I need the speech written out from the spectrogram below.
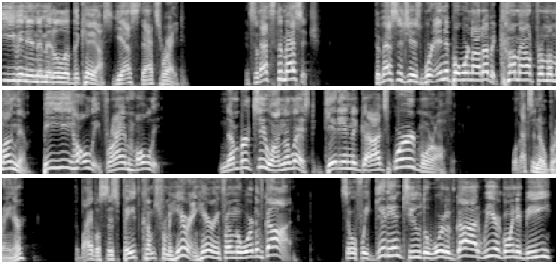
even in the middle of the chaos. Yes, that's right. And so that's the message. The message is we're in it, but we're not of it. Come out from among them. Be ye holy, for I am holy. Number two on the list, get into God's word more often. Well, that's a no brainer. The Bible says faith comes from hearing, hearing from the word of God. So if we get into the word of God, we are going to be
